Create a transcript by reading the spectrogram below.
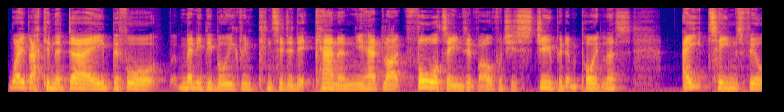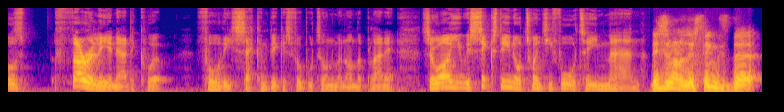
way back in the day, before many people even considered it canon, you had like four teams involved, which is stupid and pointless. Eight teams feels thoroughly inadequate for the second biggest football tournament on the planet. So are you a 16 or 24 team man? This is one of those things that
